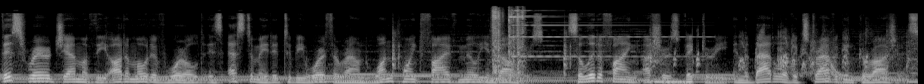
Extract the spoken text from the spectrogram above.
This rare gem of the automotive world is estimated to be worth around $1.5 million, solidifying Usher's victory in the battle of extravagant garages.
